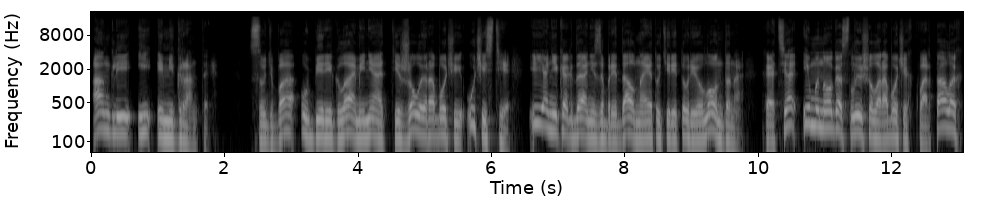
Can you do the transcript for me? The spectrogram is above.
Англии и эмигранты. Судьба уберегла меня от тяжелой рабочей участи, и я никогда не забредал на эту территорию Лондона – хотя и много слышал о рабочих кварталах,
